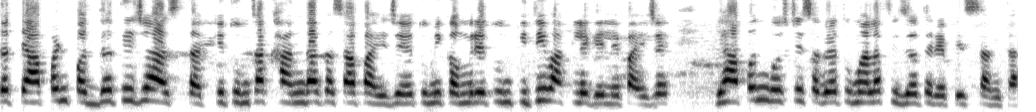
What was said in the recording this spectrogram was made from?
तर त्या पण पद्धती ज्या असतात की तुमचा खांदा कसा पाहिजे तुम्ही कमरेतून किती वाकले गेले पाहिजे ह्या पण गोष्टी सगळ्या तुम्हाला फिजिओथेरपिस्ट सांगतात.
